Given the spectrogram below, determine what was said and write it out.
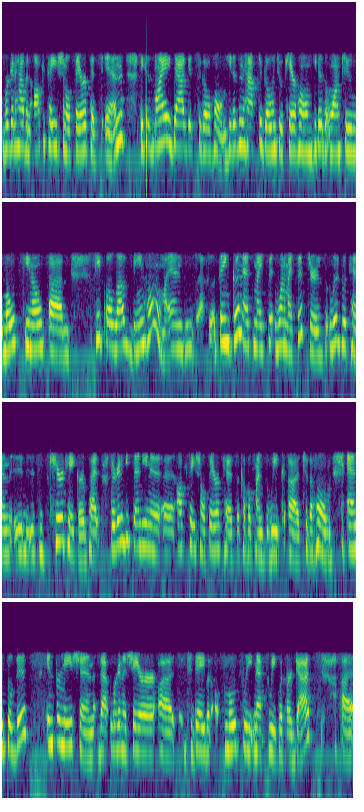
we're going to have an occupational therapist in because my dad gets to go home. He doesn't have to go into a care home. He doesn't want to. Most, you know, um, people love being home, and thank goodness my one of my sisters lives with him is his caretaker. But they're going to be sending an occupational therapist a couple times a week uh, to the home, and so this information that we're going to share uh, today, but mostly next week with our guests, uh,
